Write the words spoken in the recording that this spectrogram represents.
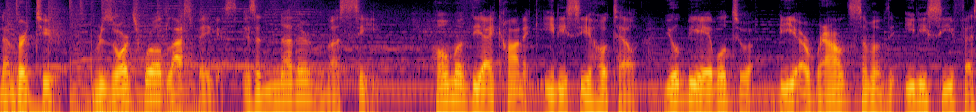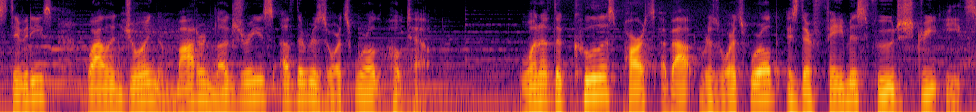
Number 2. Resorts World Las Vegas is another must see. Home of the iconic EDC Hotel, you'll be able to be around some of the EDC festivities while enjoying the modern luxuries of the Resorts World Hotel. One of the coolest parts about Resorts World is their famous food street eats,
